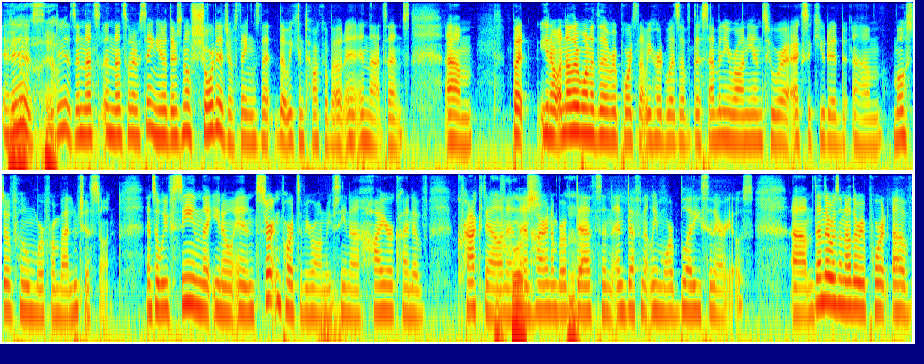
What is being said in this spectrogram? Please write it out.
It is. Yeah. It is, and that's and that's what I was saying. You know, there's no shortage of things that that we can talk about in, in that sense. Um, but you know, another one of the reports that we heard was of the seven Iranians who were executed, um, most of whom were from Baluchistan, and so we've seen that you know in certain parts of Iran we've seen a higher kind of crackdown Of and, and higher number of Yeah. deaths and, and definitely more bloody scenarios. Um, then there was another report of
